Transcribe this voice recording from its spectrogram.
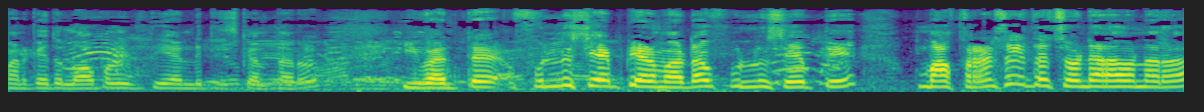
మనకైతే లోపలికి తీయండి తీసుకెళ్తారు. ఇవంతే ఫుల్ సేఫ్టీ అనమాట ఫుల్ సేఫ్టీ. మా ఫ్రెండ్స్ అయితే చూడండి ఎలా ఉన్నారు.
